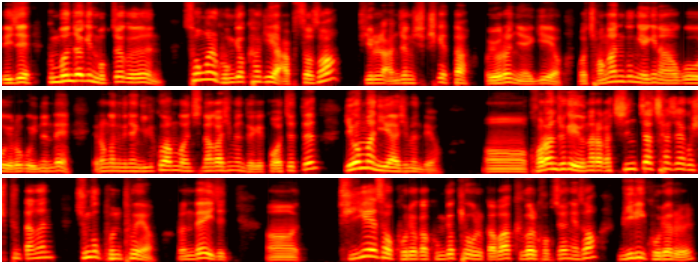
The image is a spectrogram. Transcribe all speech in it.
근데 이제 근본적인 목적은 송을 공격하기에 앞서서 뒤를 안정시키겠다 뭐 이런 얘기예요. 뭐 정한국 얘기 나오고 이러고 있는데 이런 건 그냥 읽고 한번 지나가시면 되겠고 어쨌든 이것만 이해하시면 돼요. 어 거란족의 이 나라가 진짜 차지하고 싶은 땅은 중국 본토예요. 그런데 이제 어 뒤에서 고려가 공격해 올까봐 그걸 걱정해서 미리 고려를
